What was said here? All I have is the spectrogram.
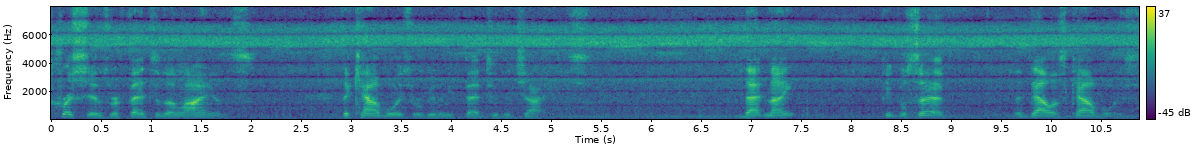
Christians were fed to the Lions, the Cowboys were going to be fed to the Giants. That night, people said the Dallas Cowboys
